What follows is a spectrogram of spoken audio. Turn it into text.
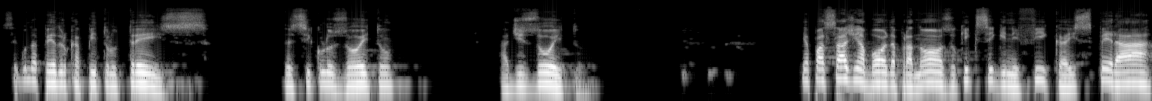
Segunda Pedro capítulo 3, versículos 8 a 18. E a passagem aborda para nós o que, que significa esperar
